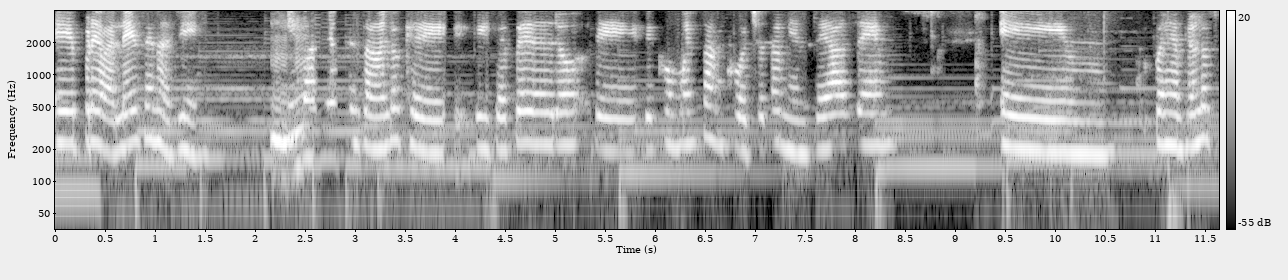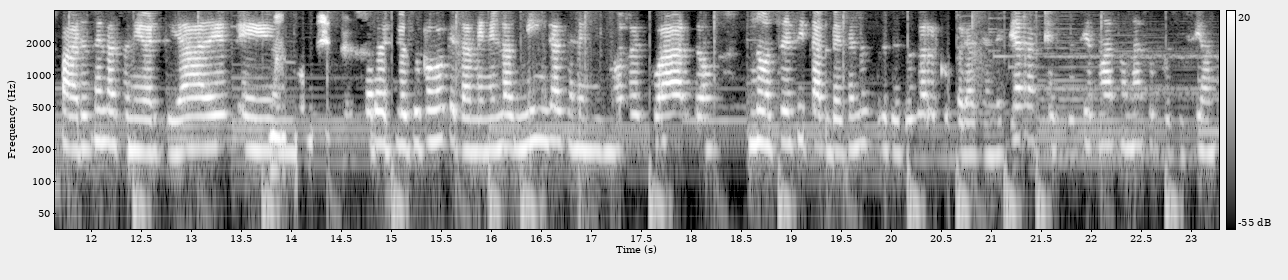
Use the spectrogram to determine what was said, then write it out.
eh, prevalecen allí. Y también pensaba en lo que dice Pedro de, de cómo el sancocho también se hace, eh, por ejemplo, en los paros en las universidades, pero yo supongo que también en las mingas, en el mismo resguardo, no sé si tal vez en los procesos de recuperación de tierras, esto sí es más una suposición.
